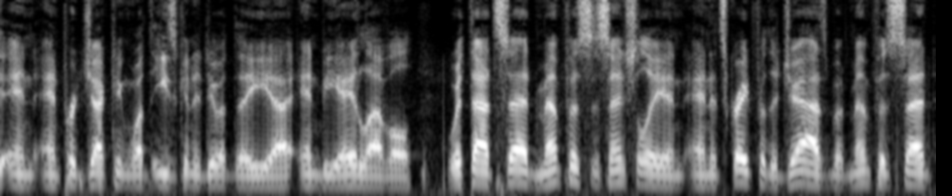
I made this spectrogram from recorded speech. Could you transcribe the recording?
and, and projecting what he's going to do at the uh, NBA level. With that said, Memphis essentially, and, and it's great for the Jazz, but Memphis sent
